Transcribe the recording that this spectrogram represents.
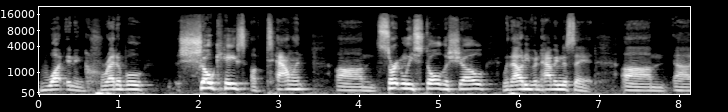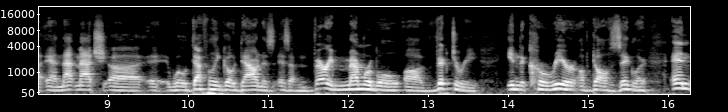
What an incredible showcase of talent. Um, certainly stole the show without even having to say it. Um, uh, and that match uh, will definitely go down as, as a very memorable uh, victory in the career of Dolph Ziggler. And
